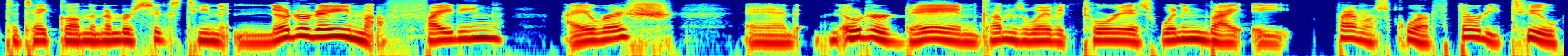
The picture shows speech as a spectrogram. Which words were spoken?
to take on the number 16 Notre Dame Fighting Irish. And Notre Dame comes away victorious, winning by a final score of 32.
